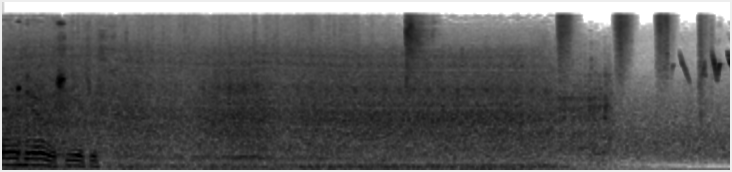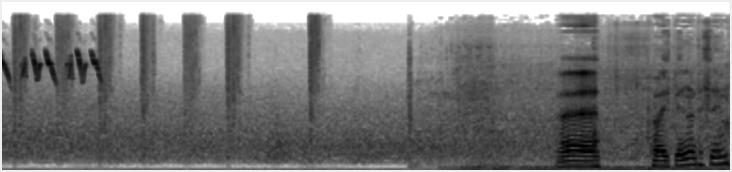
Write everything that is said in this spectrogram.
down here we see if this uh pipe in I presume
